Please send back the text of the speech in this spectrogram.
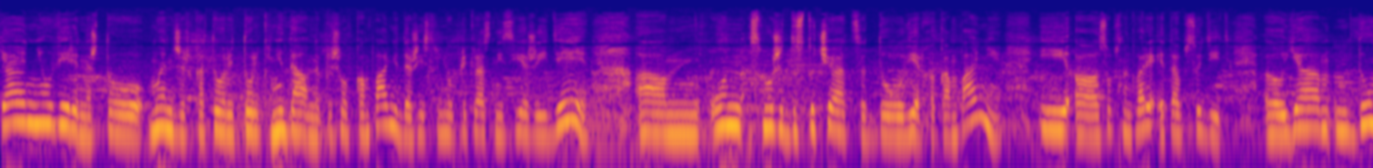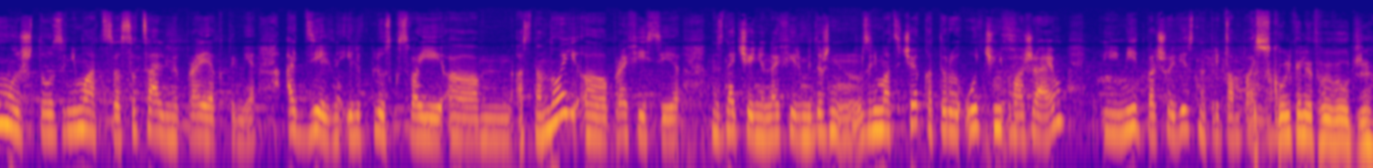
я не уверена, что менеджер, который только недавно пришел в компанию, даже если у него прекрасные свежие идеи, а, он сможет достучаться до верха компании и, а, собственно говоря, это обсудить. А, я думаю, что заниматься социальными проектами отдельно или в плюс к своей а, основной профессии, назначению на фирме, должен заниматься человек, который очень уважаем и имеет большой вес внутри компании. Сколько лет вы в LG?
